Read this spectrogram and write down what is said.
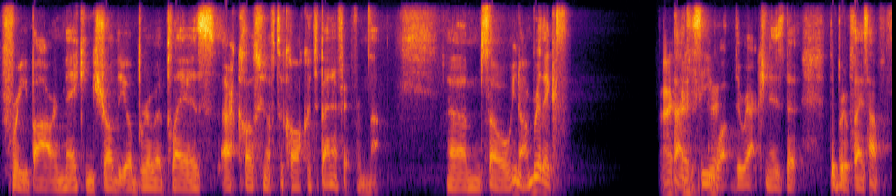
free bar and making sure that your brewer players are close enough to Corker to benefit from that. Um, so, you know, I'm really excited I, I, to see I, what the reaction is that the brewer players have.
